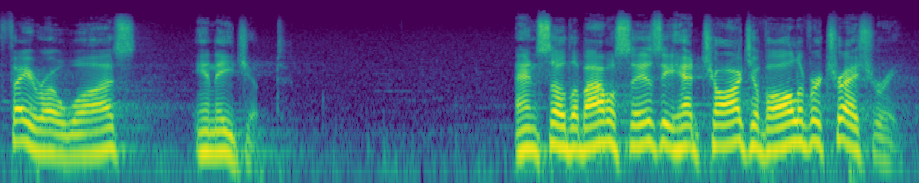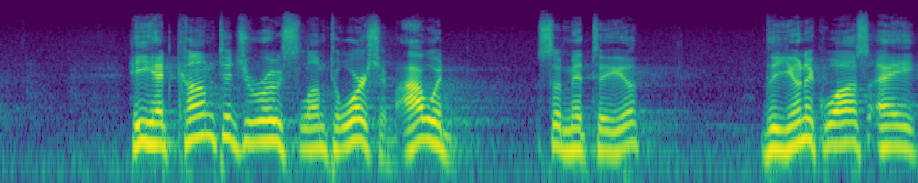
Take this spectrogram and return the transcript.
Pharaoh was in Egypt. And so the Bible says he had charge of all of her treasury. He had come to Jerusalem to worship. I would submit to you, the eunuch was a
